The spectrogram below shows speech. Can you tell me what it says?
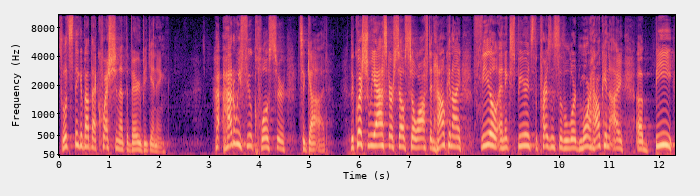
So let's think about that question at the very beginning. How, how do we feel closer to God? The question we ask ourselves so often how can I feel and experience the presence of the Lord more? How can I uh, be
